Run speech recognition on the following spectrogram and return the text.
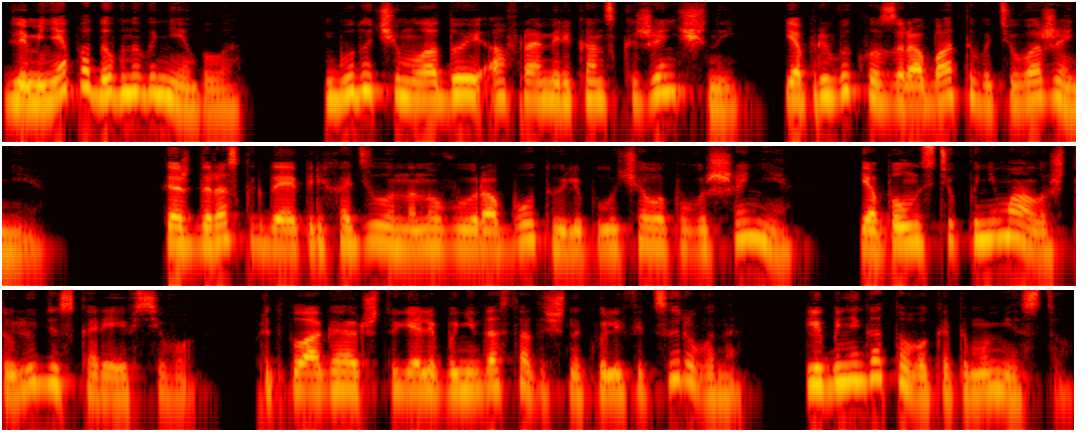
Для меня подобного не было. Будучи молодой афроамериканской женщиной, я привыкла зарабатывать уважение. Каждый раз, когда я переходила на новую работу или получала повышение, я полностью понимала, что люди, скорее всего, предполагают, что я либо недостаточно квалифицирована, либо не готова к этому месту.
